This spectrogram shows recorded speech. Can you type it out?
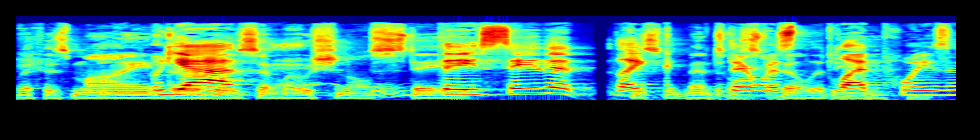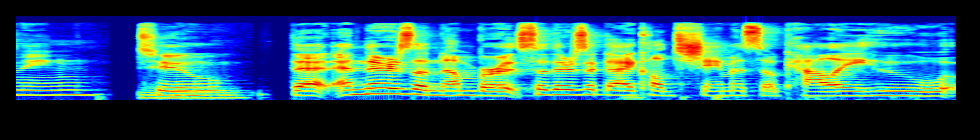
with his mind yeah, or his emotional state. They say that like there was stability. blood poisoning too. Mhm. That and there's a number. So there's a guy called Seamus O'Callaghan who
